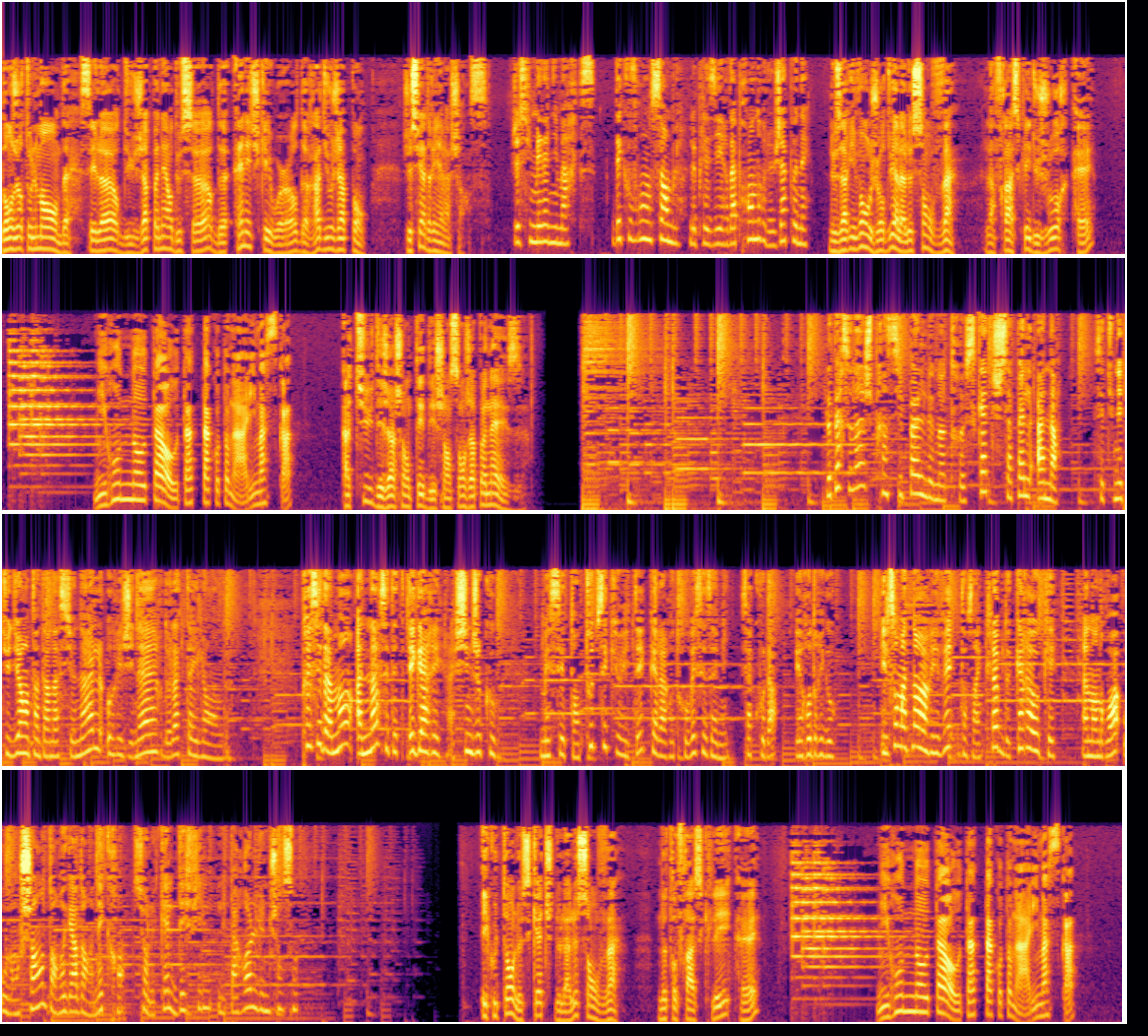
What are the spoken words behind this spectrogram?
Bonjour tout le monde, c'est l'heure du japonais en douceur de NHK World Radio Japon. Je suis Adrien Lachance. Je suis Mélanie Marx. Découvrons ensemble le plaisir d'apprendre le japonais. Nous arrivons aujourd'hui à la leçon 20. La phrase clé du jour est As-tu déjà chanté des chansons japonaises? Le personnage principal de notre sketch s'appelle Anna. C'est une étudiante internationale originaire de la Thaïlande. Précédemment, Anna s'était égarée à Shinjuku, mais c'est en toute sécurité qu'elle a retrouvé ses amis, Sakura et Rodrigo. Ils sont maintenant arrivés dans un club de karaoké, un endroit où l'on chante en regardant un écran sur lequel défilent les paroles d'une chanson. Écoutons le sketch de la leçon 20. Notre phrase clé est 日本の歌を歌ったことがありますか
